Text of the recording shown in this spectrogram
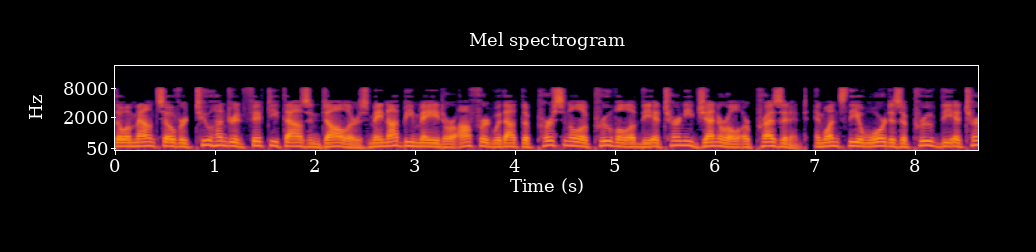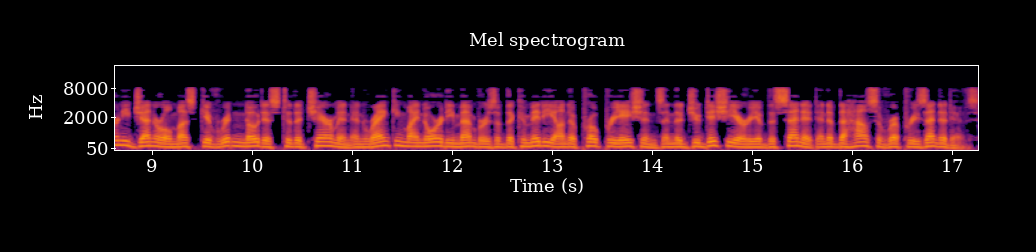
though amounts over $250,000 may not be made or offered without the personal approval of the Attorney General or President, and once the award is approved the Attorney General must give written notice to the Chairman and ranking minority members of the Committee on Appropriations and the Judiciary of the Senate and of the House of Representatives.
